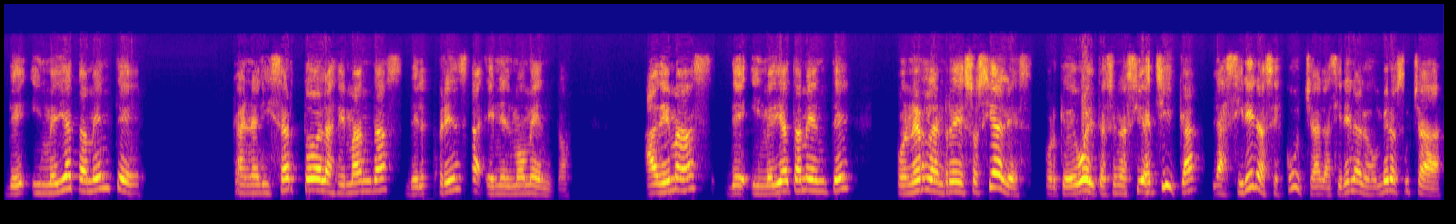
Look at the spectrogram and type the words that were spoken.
de inmediatamente canalizar todas las demandas de la prensa en el momento. Además de inmediatamente ponerla en redes sociales, porque de vuelta es una ciudad chica, la sirena se escucha, la sirena de los bomberos se escucha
